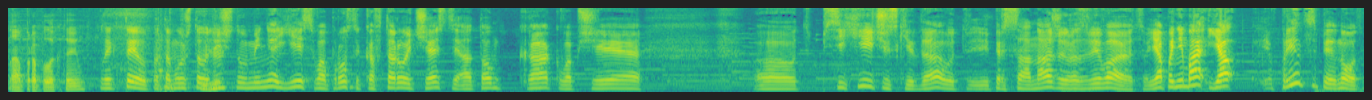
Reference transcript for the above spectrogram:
А, про? Plague Tale, потому что лично у меня есть вопросы ко второй части о том, как вообще э, вот психически, да, вот и персонажи развиваются. Я понимаю, я в принципе, ну вот,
